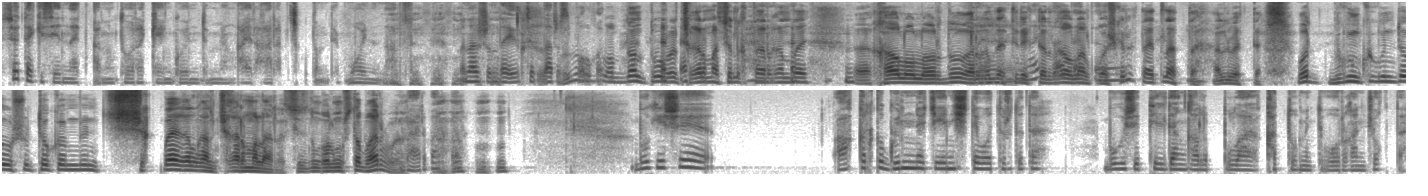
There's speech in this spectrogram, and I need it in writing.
Все таки сенин айтканың туура экенин көндүм мен кайра карап чыктым деп мойнуна алды мына ушундай учурларыбыз болгон абдан туура чыгармачылыкта ар кандай э, каалоолорду ар кандай тилектерди кабыл алып коюш керек да айтылат да албетте вот бүгүнкү күндө ушу төкөмдүн чыкпай калган чыгармалары сиздин колуңузда барбы бар бар бар. бул киши акыркы күнүнө чейин иштеп отурду да бул киши тилден калып бул катуу мынтип ооруган жок да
